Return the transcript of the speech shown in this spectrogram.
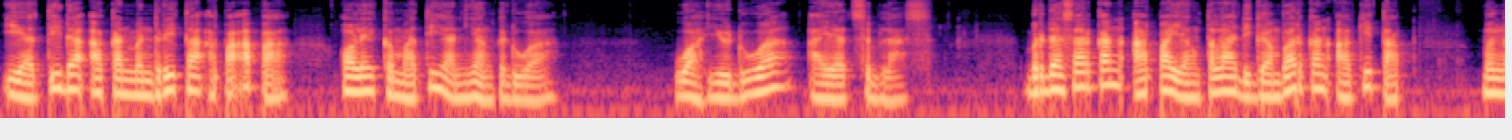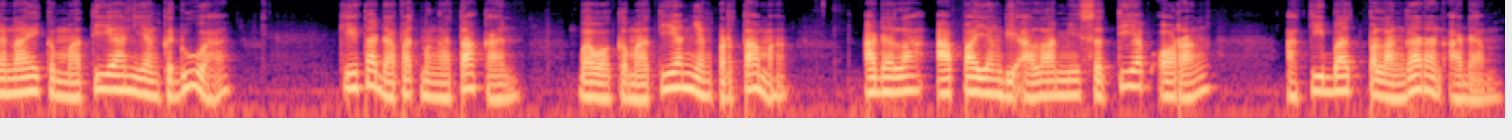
ia tidak akan menderita apa-apa oleh kematian yang kedua. Wahyu 2 ayat 11 Berdasarkan apa yang telah digambarkan Alkitab mengenai kematian yang kedua, kita dapat mengatakan bahwa kematian yang pertama adalah apa yang dialami setiap orang akibat pelanggaran Adam,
